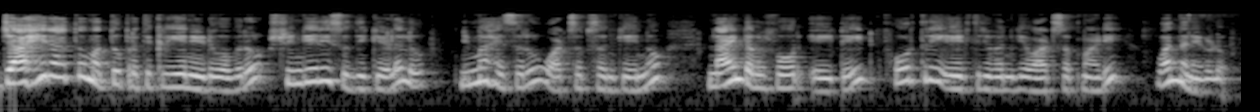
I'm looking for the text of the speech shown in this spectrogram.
ಜಾಹೀರಾತು ಮತ್ತು ಪ್ರತಿಕ್ರಿಯೆ ನೀಡುವವರು ಶೃಂಗೇರಿ ಸುದ್ದಿ ಕೇಳಲು ನಿಮ್ಮ ಹೆಸರು, ವಾಟ್ಸಪ್ ಸಂಖ್ಯೆಯನ್ನು nine double four eight eight four three eight three ಒನ್ಗೆ ವಾಟ್ಸಪ್ ಮಾಡಿ. ವಂದನೆಗಳು.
